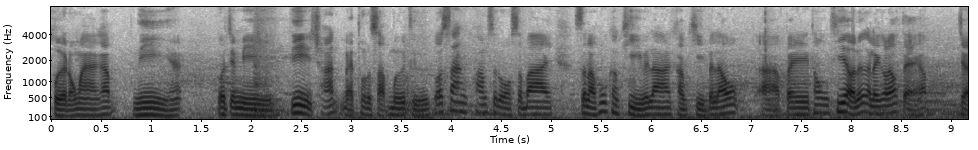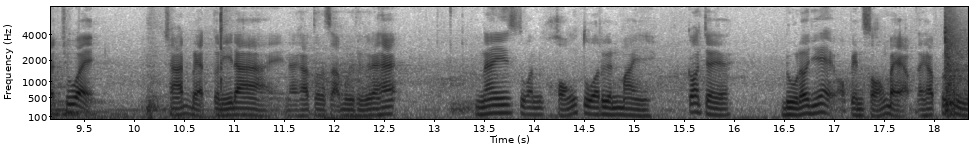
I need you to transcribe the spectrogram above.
เปิดออกมาครับนี่ฮะก็จะมีที่ชาร์จแบตโทรศัพท์มือถือ ก็สร้างความสะดวกสบายสำหรับผู้ขับขี่เวลาขับขี่ไปแล้วไปท่องเที่ยวหรืออะไรก็แล้วแต่ครับจะช่วยชาร์จแบตตัวนี้ได้นะครับโทรศัพท์มือถือนะฮะในส่วนของตัวเรือนใหม่ก็จะดูแล้วแยกออกเป็น 2 แบบนะครับ ก็คือ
